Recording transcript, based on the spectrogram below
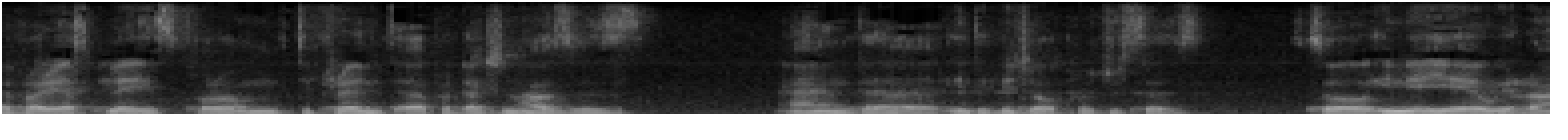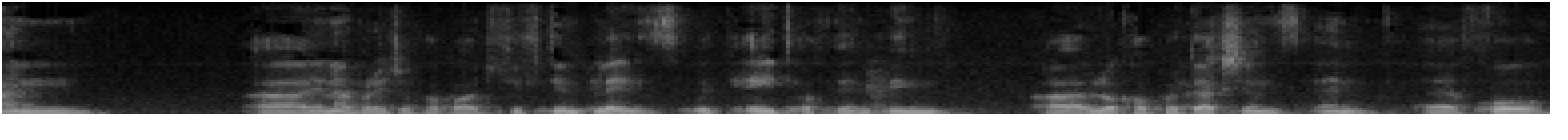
various plays from different uh, production houses and uh, individual producers. So in a year we run uh, an average of about 15 plays, with eight of them being local productions and four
